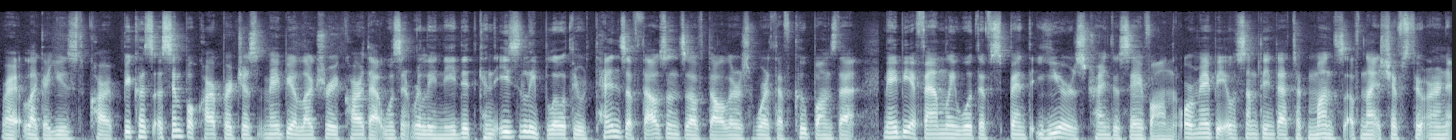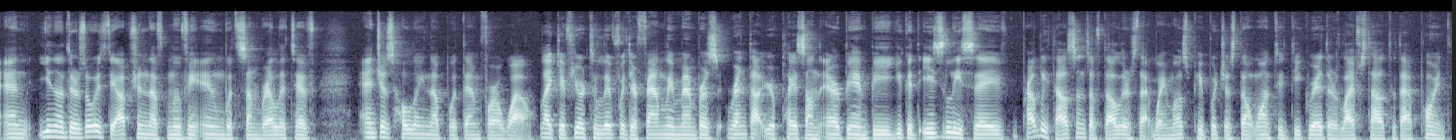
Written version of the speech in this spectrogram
right? Like a used car. Because a simple car purchase, maybe a luxury car that wasn't really needed, can easily blow through tens of thousands of dollars worth of coupons that maybe a family would have spent years trying to save on. Or maybe it was something that took months of night shifts to earn. And, you know, there's always the option of moving in with some relative and just holding up with them for a while. Like if you're to live with your family members, rent out your place on Airbnb, you could easily save probably thousands of dollars that way. Most people just don't want to degrade their lifestyle to that point.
